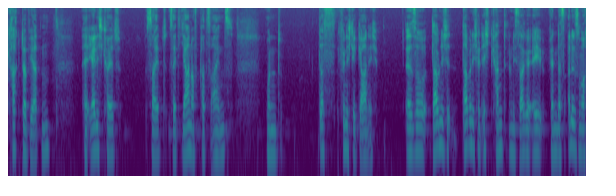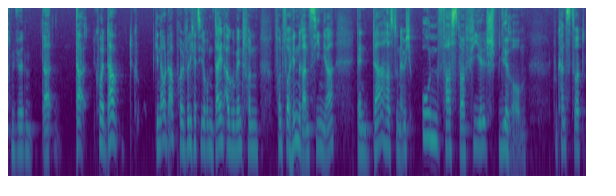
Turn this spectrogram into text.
Charakterwerten äh, Ehrlichkeit seit, seit Jahren auf Platz 1. Und das finde ich geht gar nicht. Also da bin ich, da bin ich halt echt Kant und ich sage, ey, wenn das alle so machen würden, da, da, guck mal, da, genau da, Paul, würde ich jetzt wiederum dein Argument von, von vorhin ranziehen, ja. Denn da hast du nämlich unfassbar viel Spielraum. Du kannst dort,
